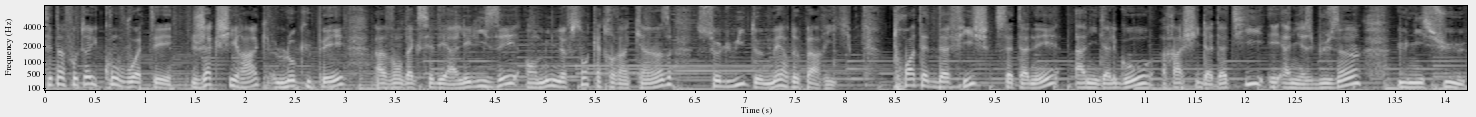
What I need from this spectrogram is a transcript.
C'est un fauteuil convoité. Jacques Chirac l'occupait avant d'accéder à l'Élysée en 1995, celui de maire de Paris. Trois têtes d'affiche cette année, Anne Hidalgo, Rachida Dati et Agnès Buzyn, une issue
